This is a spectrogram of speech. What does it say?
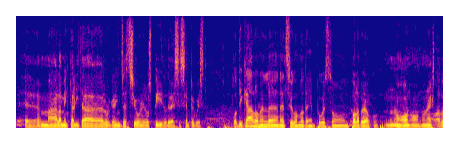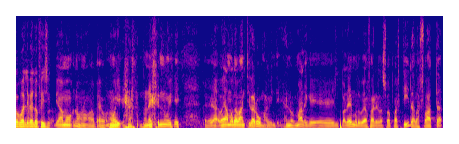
Eh, ma la mentalità, l'organizzazione, lo spirito deve essere sempre questo. Un po' di calo nel, nel secondo tempo, questo un po' la preoccupa? No, no, non è. No, proprio a livello fisico? Abbiamo, no, no, vabbè, noi non è che noi eh, avevamo davanti la Roma, quindi è normale che il Palermo doveva fare la sua partita, l'ha fatta,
